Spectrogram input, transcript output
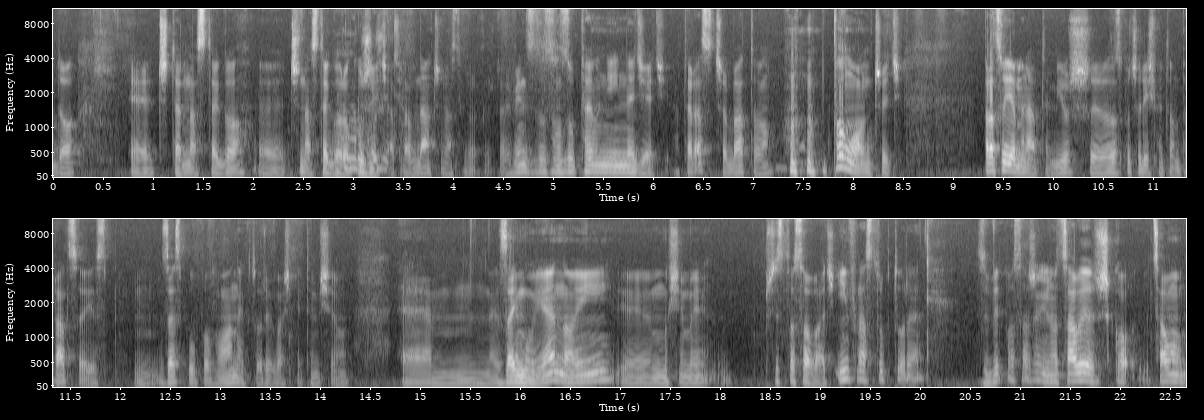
do e, 14, e, 13 roku Roku życia, życia. prawda? 13 roku życia. Więc to są zupełnie inne dzieci. A teraz trzeba to połączyć. Pracujemy nad tym. Już e, rozpoczęliśmy tą pracę. Jest mm, zespół powołany, który właśnie tym się em, zajmuje. No i y, musimy przystosować infrastrukturę z wyposażeniem, no całe, szko- całą,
